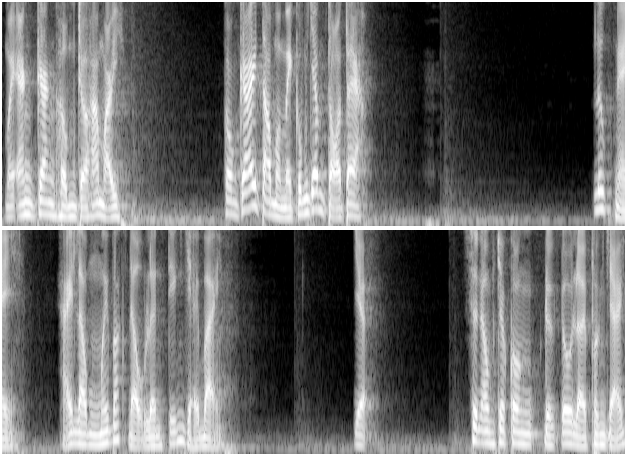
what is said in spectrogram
Mày ăn căng hùm rồi hả mày? Con cái tao mà mày cũng dám tọ ta Lúc này Hải Long mới bắt đầu lên tiếng giải bài. Dạ. Xin ông cho con được đôi lời phân giải.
